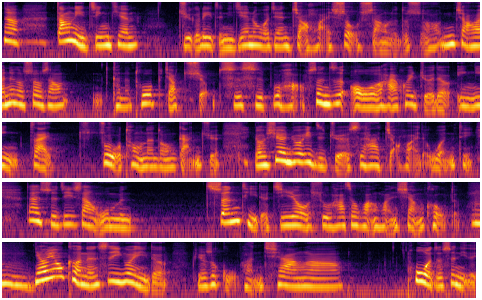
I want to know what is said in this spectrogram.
那当你今天举个例子，你今天如果今天脚踝受伤了的时候，你脚踝那个受伤。可能拖比较久，迟迟不好，甚至偶尔还会觉得有隐隐在作痛那种感觉。有些人就一直觉得是他脚踝的问题，但实际上我们身体的肌肉束它是环环相扣的。嗯，也有可能是因为你的，比如说骨盆腔啊，或者是你的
